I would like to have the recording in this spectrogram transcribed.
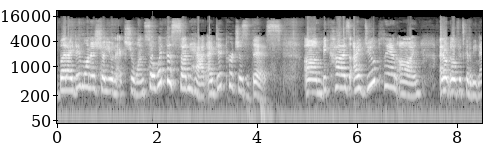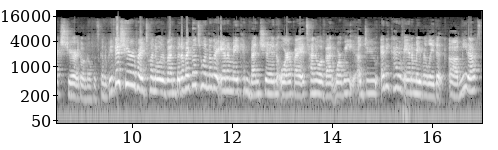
But I did want to show you an extra one. So with the sun hat, I did purchase this um, because I do plan on I don't know if it's going to be next year. I don't know if it's going to be this year if I attend an event. But if I go to another anime convention or if I attend an event where we uh, do any kind of anime related uh, meetups,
